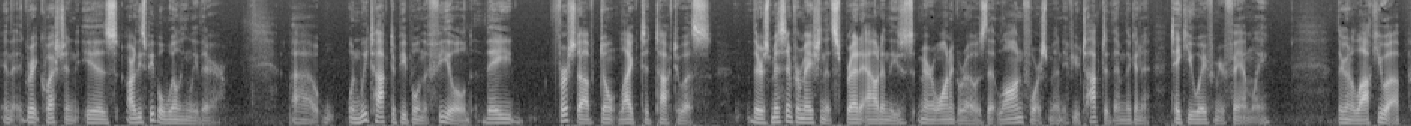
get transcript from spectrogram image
and a great question is: Are these people willingly there? Uh, when we talk to people in the field, they first off don't like to talk to us. There's misinformation that's spread out in these marijuana grows that law enforcement, if you talk to them, they're going to take you away from your family. They're going to lock you up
